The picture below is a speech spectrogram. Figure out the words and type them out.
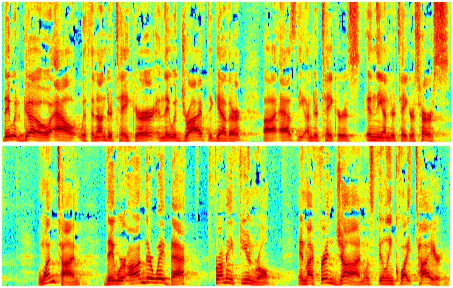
they would go out with an undertaker and they would drive together uh, as the undertakers in the undertaker's hearse. One time, they were on their way back from a funeral, and my friend John was feeling quite tired.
